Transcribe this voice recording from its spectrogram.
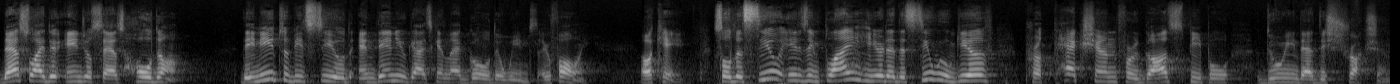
That's why the angel says, Hold on. They need to be sealed, and then you guys can let go the winds. Are you following? Okay. So the seal is implying here that the seal will give protection for God's people during that destruction.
